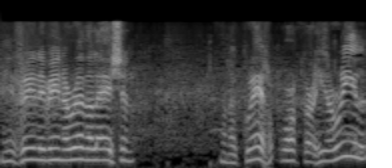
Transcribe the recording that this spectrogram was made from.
He's really been a revelation and a great worker. He's a real,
